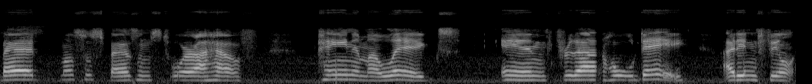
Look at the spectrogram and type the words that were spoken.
bad muscle spasms to where I have pain in my legs, and for that whole day, I didn't feel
